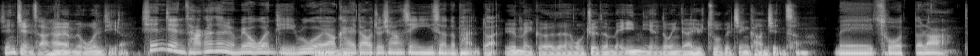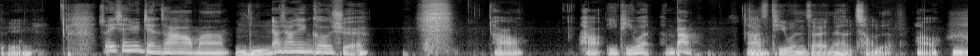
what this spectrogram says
先检查看看有没有问题啊！先检查看看有没有问题。如果要开刀，就相信医生的判断。因为每个人，我觉得每一年都应该去做个健康检查。没错的啦。对，所以先去检查好吗？嗯哼，要相信科学。好，好，已提问，很棒。他是提问在那很长的。好，嗯，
